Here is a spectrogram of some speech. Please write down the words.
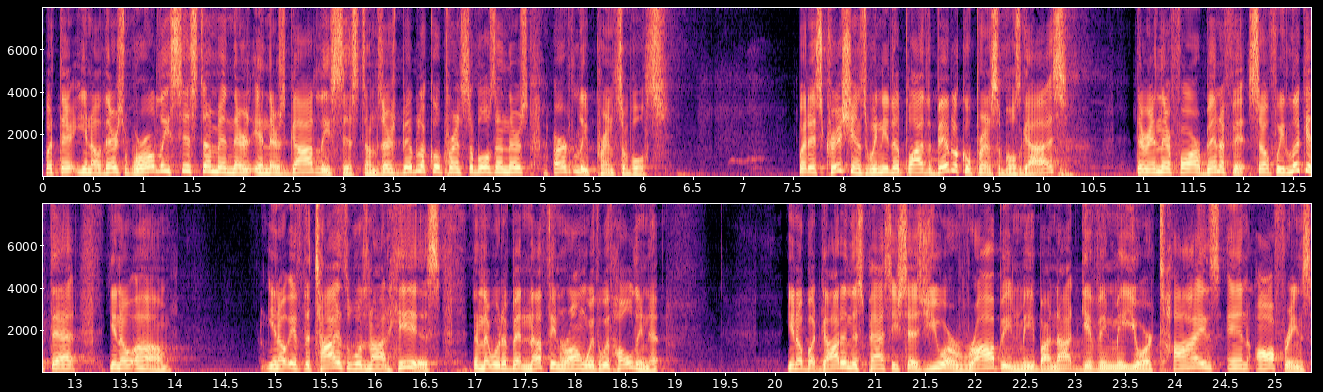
But there, you know, there's worldly system and there and there's godly systems. There's biblical principles and there's earthly principles. But as Christians, we need to apply the biblical principles, guys. They're in there for our benefit. So if we look at that, you know, um, you know, if the tithe was not his, then there would have been nothing wrong with withholding it. You know, but God in this passage says, You are robbing me by not giving me your tithes and offerings.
